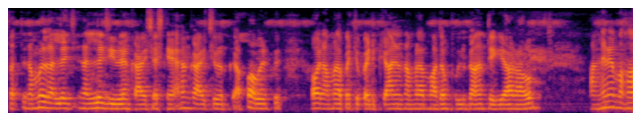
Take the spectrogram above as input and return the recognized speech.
സത്യം നമ്മൾ നല്ല നല്ല ജീവിതം കാഴ്ച സ്നേഹം കാഴ്ച വെക്കുക അപ്പോൾ അവർക്ക് അവർ നമ്മളെ പറ്റി പഠിക്കാനും നമ്മളെ മതം പുൽകാനും തയ്യാറാവും. അങ്ങനെ മഹാ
